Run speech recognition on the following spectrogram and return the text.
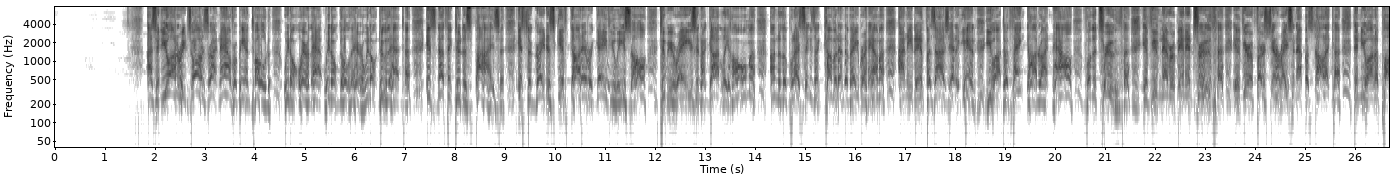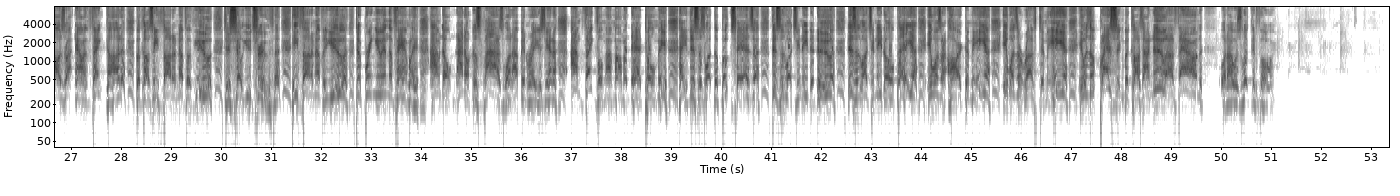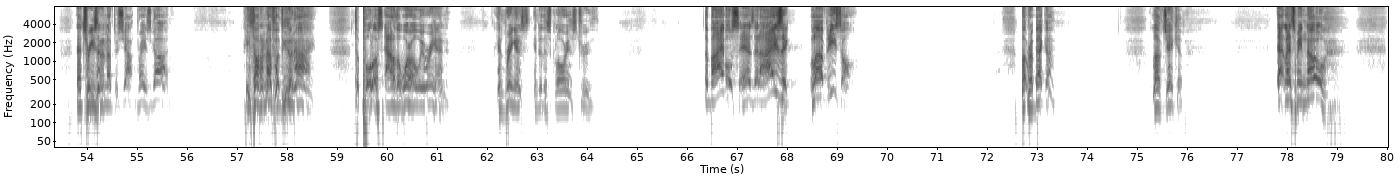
I said, You ought to rejoice right now for being told we don't wear that, we don't go there, we don't do that. It's nothing to despise. It's the greatest gift God ever gave you, Esau, to be raised in a godly home under the blessings and covenant of Abraham. I need to emphasize yet again you ought to thank God right now for the truth. If you've never been in truth, if you're a first generation apostolic, then you ought to pause right now and thank God because He thought enough of you to show you truth. He thought enough of you to bring you in the family. I don't, I don't despise what I've been raised in. I'm thankful my mom and dad told me, hey, this is what the book says. This is what you need to do. This is what you need to obey. It wasn't hard to me. It wasn't rough to me. It was a blessing because I knew I found what I was looking for. That's reason enough to shout and praise God. He thought enough of you and I to pull us out of the world we were in and bring us into this glorious truth. The Bible says that Isaac loved Esau. But Rebekah loved Jacob. That lets me know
